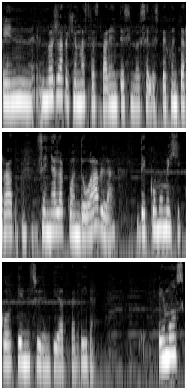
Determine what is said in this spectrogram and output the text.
en, no es la región más transparente, sino es el espejo enterrado. Señala cuando habla de cómo México tiene su identidad perdida hemos,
